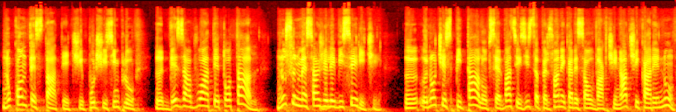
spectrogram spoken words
nu contestate, ci pur și simplu ă, dezavoate total. Nu sunt mesajele bisericii. În orice spital, observați, există persoane care s-au vaccinat și care nu.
